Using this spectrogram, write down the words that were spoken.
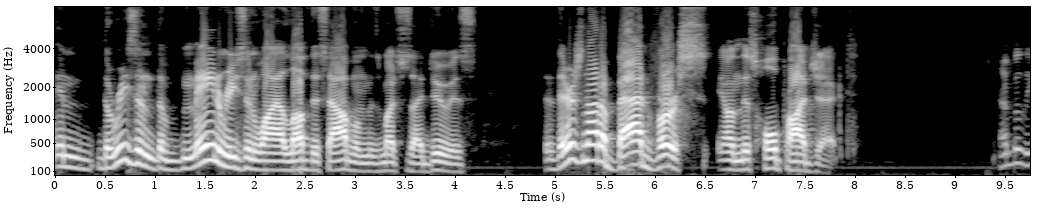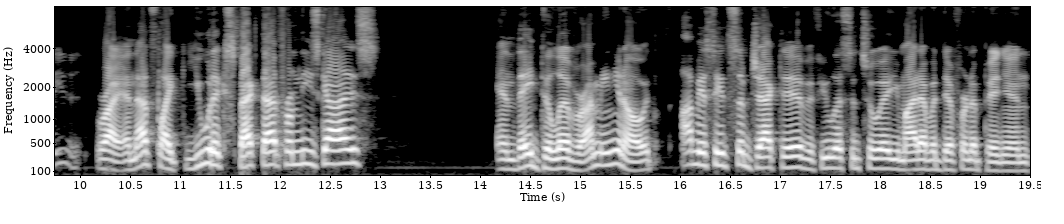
and the reason, the main reason why I love this album as much as I do is there's not a bad verse on this whole project. I believe it. Right, and that's like you would expect that from these guys, and they deliver. I mean, you know, it, obviously it's subjective. If you listen to it, you might have a different opinion.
